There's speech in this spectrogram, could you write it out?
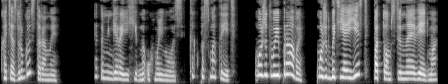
Хотя, с другой стороны... Эта Мегера ехидно ухмыльнулась. Как посмотреть? Может, вы и правы. Может быть, я и есть потомственная ведьма?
